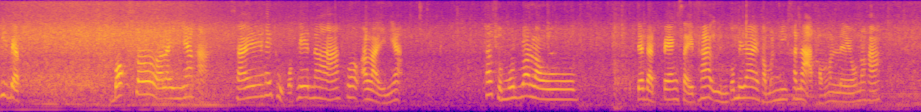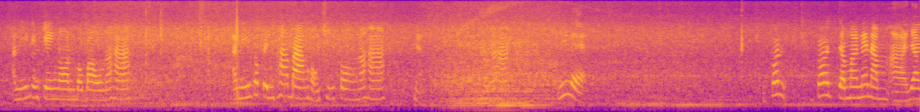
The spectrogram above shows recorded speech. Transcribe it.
ที่แบบบ็อกเซอร์อะไรเงี้ยค่ะ ใช้ให้ถูกประเภทนะคะพวกอะไหล่เนี้ย ถ้าสมมุติว่าเราจะดัดแปลงใส่ผ้าอื่นก็ไม่ได้ค่ะ มันมีขนาดของมันแล้วนะคะ อันนี้กางเกงนอนเบาๆนะคะ อันนี้ก็เป็นผ้าบางของชีฟองนะคะ เนี่ยนะคะ นี่แหละ ก็ก็จะมาแนะนำอ่ายาง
